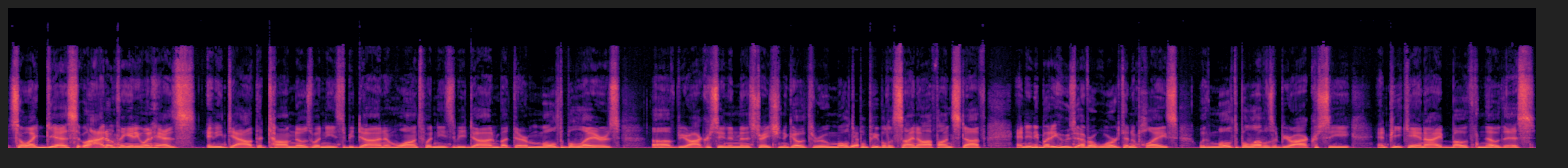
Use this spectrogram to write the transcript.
So I guess, well, I don't think anyone has any doubt that Tom knows what needs to be done and wants what needs to be done, but there are multiple layers of bureaucracy and administration to go through, multiple yep. people to sign off on stuff. And anybody who's ever worked in a place with multiple levels of bureaucracy, and PK and I both know this,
